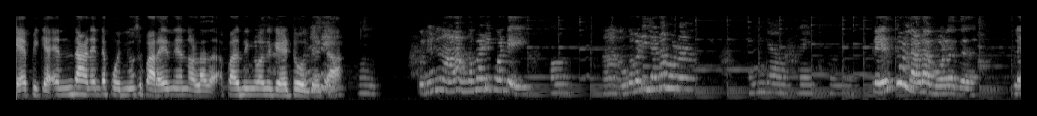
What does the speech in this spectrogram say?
കേൾപ്പിക്കാം. എന്താണ് എന്റെ പൊന്നൂസ് പറയുന്നതെന്നുള്ളത് അപ്പൊ അത് നിങ്ങളൊന്ന് കേട്ടു നോക്കിട്ടാ പ്ലേ സ്കൂളിലാടാ പോണത്. പ്ലേ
